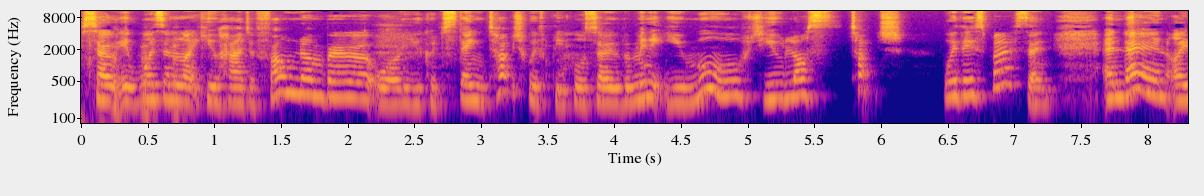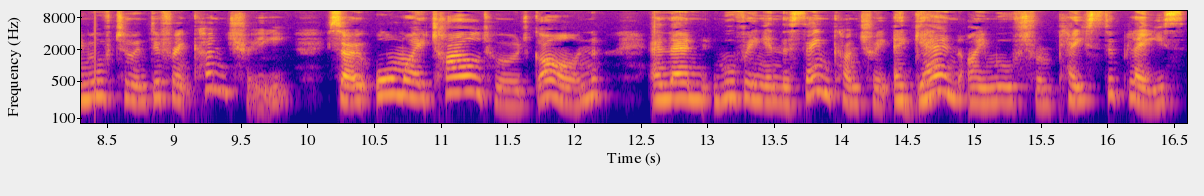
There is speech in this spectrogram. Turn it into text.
So it wasn't like you had a phone number or you could stay in touch with people. So the minute you moved, you lost touch with this person. And then I moved to a different country. So all my childhood gone. And then moving in the same country, again, I moved from place to place.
